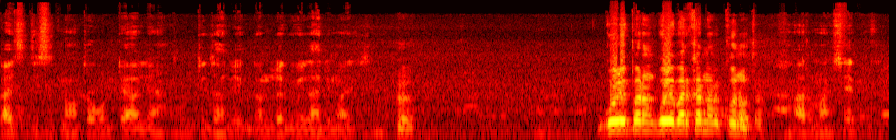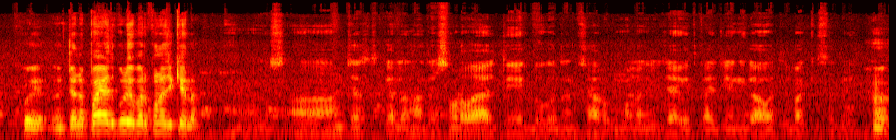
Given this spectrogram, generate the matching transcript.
काहीच दिसत नव्हतं उलट्या आल्या. उलटी झाली एकदम लघवी झाली माझी. हां. गोळीबार गोळीबार करणारा कोण होता? अरमान शेख. होय त्यानं पायात गोळीबार कोणाची केला? आमच्याच केलं ना ते सोडवाय आले ते एक दोघं जण शाहरुख मुलांनी जावेद काजी आणि गावातली बाकी सगळे. हां.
